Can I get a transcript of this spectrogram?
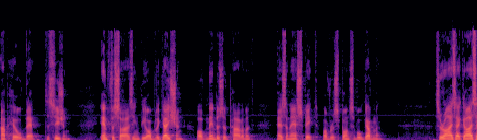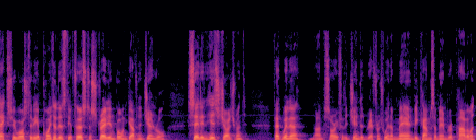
upheld that decision, emphasising the obligation of members of parliament as an aspect of responsible government. Sir Isaac Isaacs, who was to be appointed as the first Australian-born Governor-General, said in his judgment that when a, I'm sorry for the gendered reference, when a man becomes a Member of Parliament,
